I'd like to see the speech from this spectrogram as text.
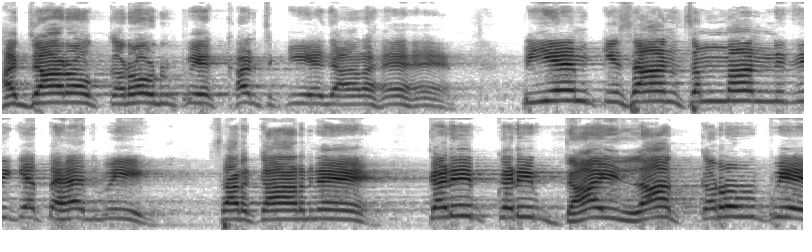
हज़ारों करोड़ रुपए खर्च किए जा रहे हैं। पीएम किसान सम्मान निधि के तहत भी सरकार ने करीब करीब ढाई लाख करोड़ रुपए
